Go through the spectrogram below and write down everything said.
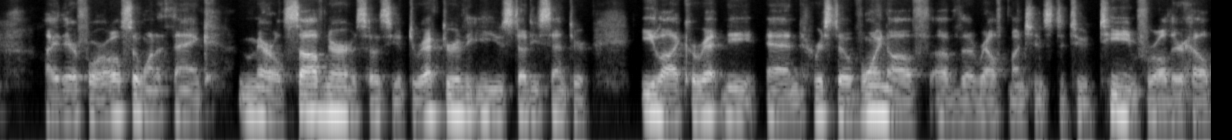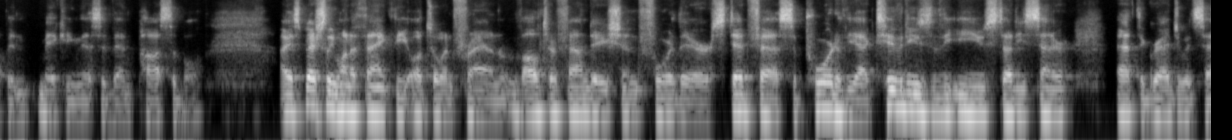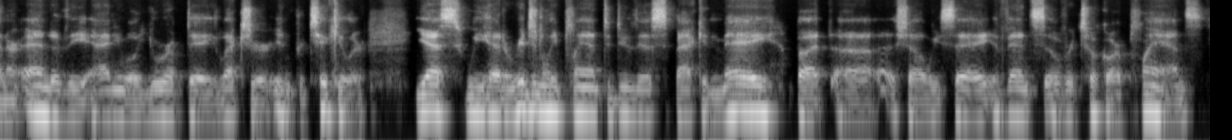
I therefore also want to thank Meryl Sovner, Associate Director of the EU Study Center, Eli Karetny, and Hristo Voinov of the Ralph Bunche Institute team for all their help in making this event possible. I especially want to thank the Otto and Fran Walter Foundation for their steadfast support of the activities of the EU Studies Center at the Graduate Center and of the annual Europe Day lecture in particular. Yes, we had originally planned to do this back in May, but uh, shall we say, events overtook our plans.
